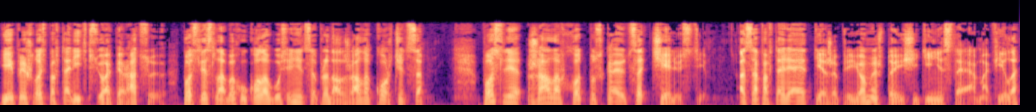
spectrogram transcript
ей пришлось повторить всю операцию. После слабых уколов гусеница продолжала корчиться. После жала в ход пускаются челюсти. Оса повторяет те же приемы, что и щетинистая амофила,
